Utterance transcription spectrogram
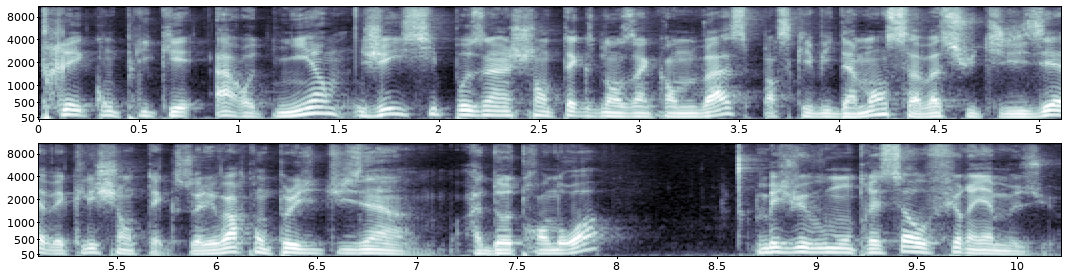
très compliqué à retenir. J'ai ici posé un champ texte dans un canvas parce qu'évidemment, ça va s'utiliser avec les champs texte. Vous allez voir qu'on peut les utiliser à d'autres endroits mais je vais vous montrer ça au fur et à mesure.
